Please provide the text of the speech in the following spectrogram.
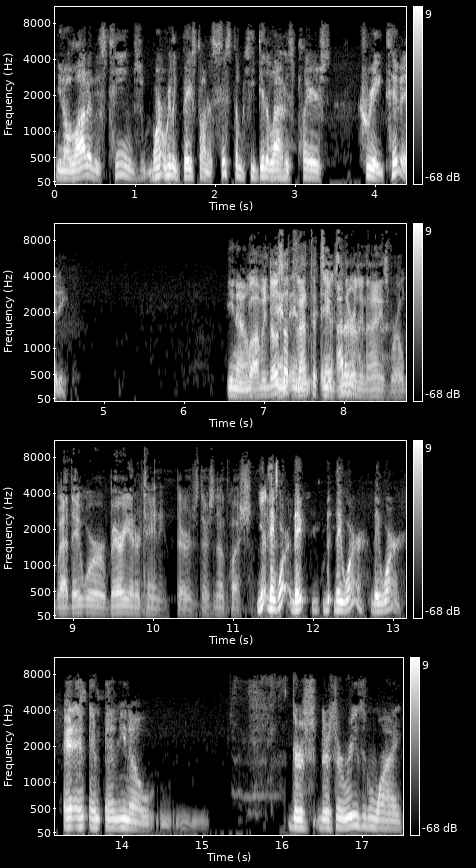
you know, a lot of his teams weren't really based on a system. He did allow his players creativity. You know, Well, I mean, those And- and- Atlante and teams I in the early '90s were well, they were very entertaining. There's there's no question. Yeah, they were. They they were. They were. And and and, and you know, there's there's a reason why.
